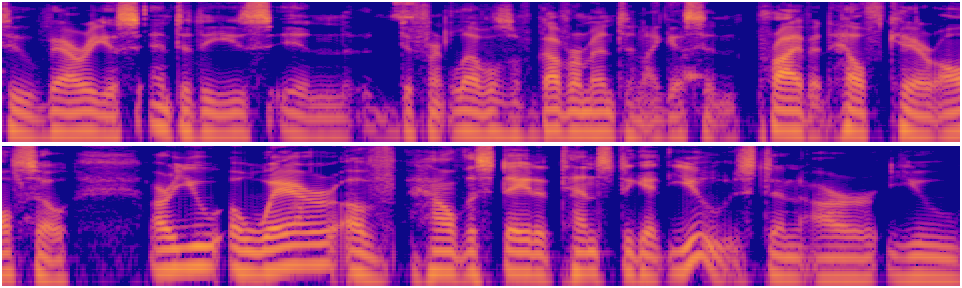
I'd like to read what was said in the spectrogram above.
to various entities in different levels of government and I guess in private healthcare also. Are you aware of how this data tends to get used? And are you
